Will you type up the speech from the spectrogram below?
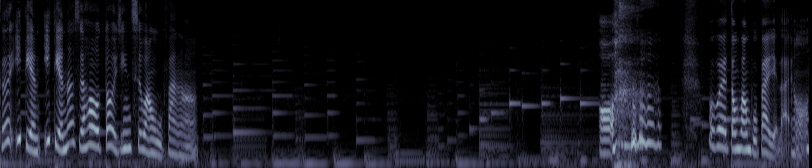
可是，一点一点那时候都已经吃完午饭了。哦，会不会东方不败也来？哦，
